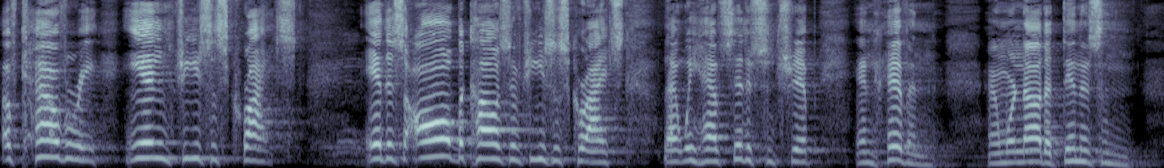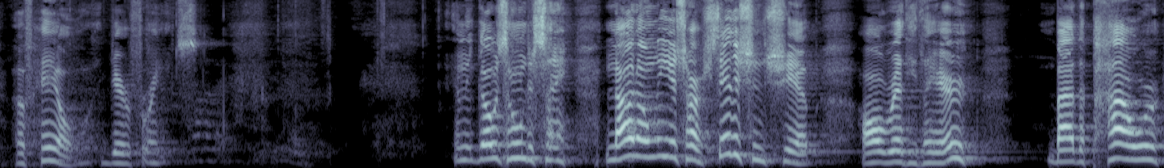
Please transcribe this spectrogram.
of Calvary in Jesus Christ. It is all because of Jesus Christ that we have citizenship in heaven and we're not a denizen of hell, dear friends. And he goes on to say, not only is our citizenship already there by the power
